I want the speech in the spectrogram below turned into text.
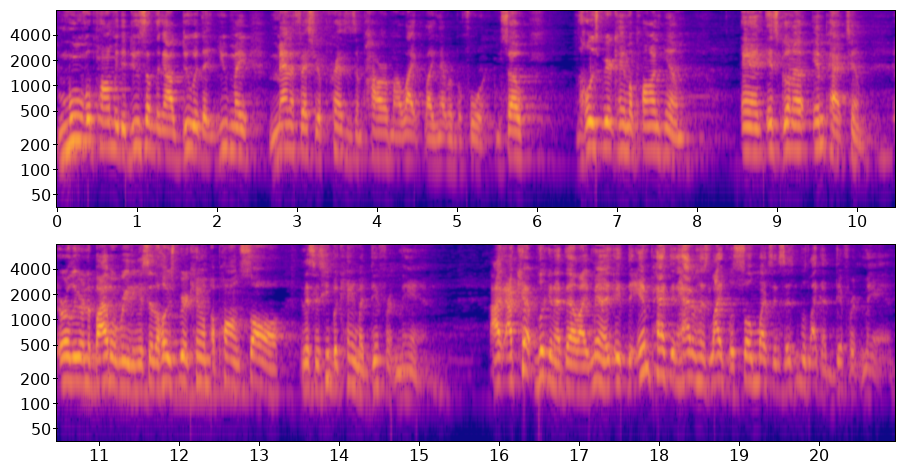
move upon me to do something, I'll do it that you may manifest your presence and power in my life like never before. And so the Holy Spirit came upon him and it's going to impact him. Earlier in the Bible reading, it said the Holy Spirit came upon Saul and it says he became a different man. I, I kept looking at that like, man, it, the impact it had on his life was so much. It says he was like a different man.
